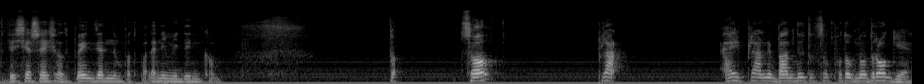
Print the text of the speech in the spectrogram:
265 z jednym podpaleniem i. To... Co? Ej, plany bandytów są podobno drogie.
